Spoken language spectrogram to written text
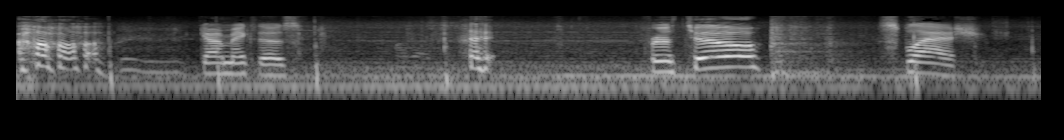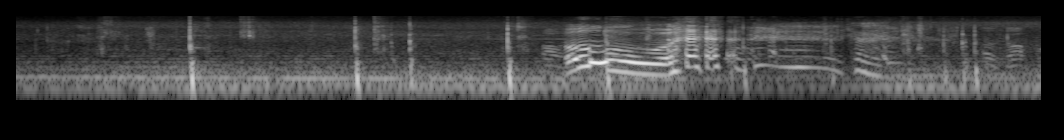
Gotta make those. For two, splash. Ooh. That was awful.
